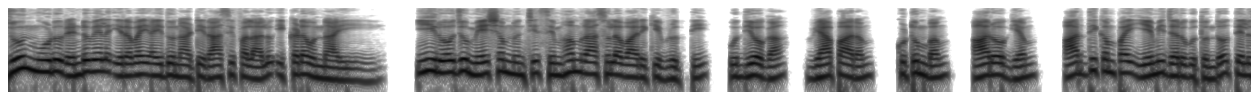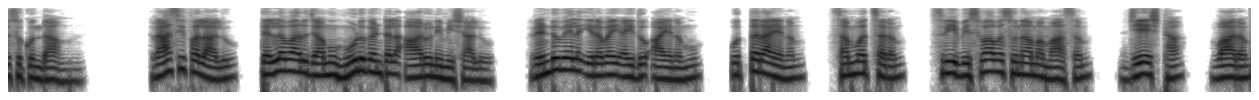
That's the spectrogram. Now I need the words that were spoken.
జూన్ మూడు రెండు వేల ఇరవై ఐదు నాటి రాశిఫలాలు ఇక్కడ ఉన్నాయి. ఈ రోజు మేషం నుంచి సింహం రాసుల వారికి వృత్తి ఉద్యోగ వ్యాపారం కుటుంబం ఆరోగ్యం ఆర్థికంపై ఏమి జరుగుతుందో తెలుసుకుందాం. రాశిఫలాలు తెల్లవారుజాము మూడు గంటల ఆరు నిమిషాలు రెండు వేల ఇరవై ఐదు ఆయనము ఉత్తరాయణం సంవత్సరం శ్రీ విశ్వావసునామ మాసం జ్యేష్ఠ వారం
